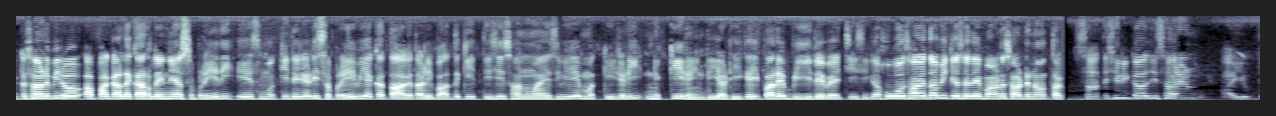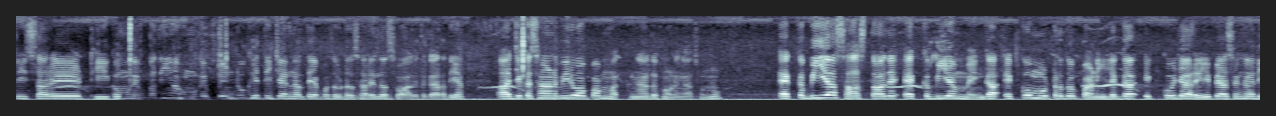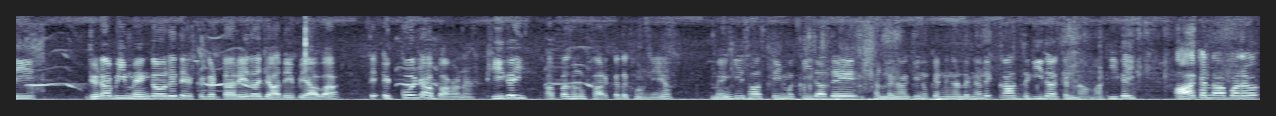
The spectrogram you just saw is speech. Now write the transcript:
ਕਿਸਾਨ ਵੀਰੋ, ਆਪਾਂ ਗੱਲ ਕਰ ਲੈਨੇ ਆ ਸਪਰੇਅ ਦੀ। ਇਸ ਮੱਕੀ ਤੇ ਜਿਹੜੀ ਸਪਰੇਅ ਵੀ ਇੱਕ ਤਾਕਤ ਵਾਲੀ ਵੱਧ ਕੀਤੀ ਸੀ, ਸਾਨੂੰ ਐ ਸੀ ਵੀ ਇਹ ਮੱਕੀ ਜਿਹੜੀ ਨਿੱਕੀ ਰਹਿੰਦੀ ਆ, ਠੀਕ ਹੈ ਜੀ, ਪਰ ਇਹ ਬੀ ਦੇ ਵਿੱਚ ਹੀ ਸੀਗਾ। ਹੋ ਸਕਦਾ ਵੀ ਕਿਸੇ ਦੇ ਬਾਣ ਸਾਡੇ ਨਾਲ ਤੱਕ। ਸਤਿ ਸ਼੍ਰੀ ਅਕਾਲ ਜੀ ਸਾਰਿਆਂ ਨੂੰ। ਆਯੂਬ ਦੀ ਸਾਰੇ ਠੀਕ ਹੋਵੋਗੇ, ਵਧੀਆ ਹੋਵੋਗੇ? ਪਿੰਡੂ ਖੇਤੀ ਚੈਨਲ ਤੇ ਆਪਾਂ ਤੁਹਾਡਾ ਸਾਰਿਆਂ ਦਾ ਸਵਾਗਤ ਕਰਦੇ ਆ ਅੱਜ ਕਿਸਾਨ ਵੀਰੋ, ਆਪਾਂ ਮੱਕੀਆਂ ਦਿਖਾਉਣੀਆਂ ਤੁਹਾਨੂੰ। ਇੱਕ ਬੀਆ ਸਸਤਾ ਤੇ ਇੱਕ ਬੀਆ ਮਹਿੰਗਾ। ਇੱਕੋ ਮੋਟਰ ਤੋਂ ਪਾਣੀ ਲੱਗਾ, ਇੱਕੋ ਜਿਹਾ ਰੇ ਪਿਆ ਸੰਘਾਂ ਦੀ। ਜਿਹੜਾ ਵੀ ਮਹਿੰਗਾ ਉਹਦੇ ਤੇ ਇੱਕ ਗੱਟਾ ਰੇ ਦਾ ਜ਼ਿਆਦਾ ਪਿਆ ਵਾ। ਤੇ ਇੱਕੋ ਜਿਹਾ ਬਾਣ ਆ, ਠੀਕ ਹੈ ਜੀ? ਆਪਾਂ ਤੁਹਾਨੂੰ ਫ਼ਰਕ ਦਿਖਾਉਨੇ ਆ ਮਹਿੰਗੀ ਸਸਤੀ ਮੱਕੀ ਦਾ ਤੇ ਛੱਲੀਆਂ ਕਿਹਨੂੰ ਕਿੰਨੀਆਂ ਲੱਗੀਆਂ ਤੇ ਕੱਦ ਕਿਹਦਾ ਕਿੰਨਾ ਵਾ, ਠੀਕ ਹੈ ਜੀ? ਆਹ ਕਿੱਲਾ ਪਰ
